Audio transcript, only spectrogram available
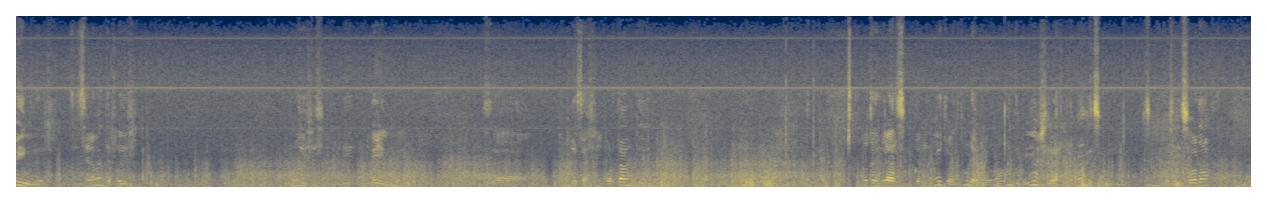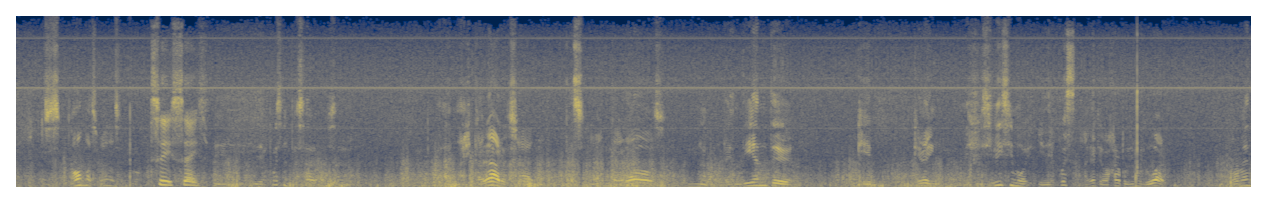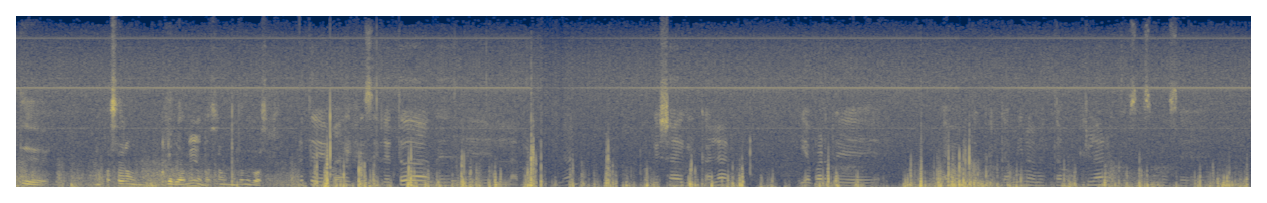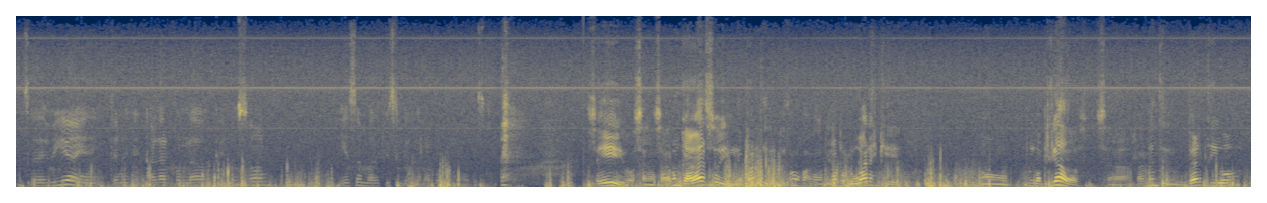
Sea, terrible. Sinceramente fue difícil. Muy difícil, increíble. O sea, un desafío importante. No tendrá 5.000 metros de altura, pero realmente primero llegar hasta acá, que son 5 o 6 horas, no, sé, no más o menos. Sí, 6. Y, y después empezar o sea, a, a escalar ya casi 90 grados, una pendiente que, que era y después había que bajar por el mismo lugar. Realmente nos pasaron, creo que a mí me pasaron un montón de cosas. La parte más difícil de todas, desde la parte final, porque ya hay que escalar. Y aparte, hay momentos que el camino no está muy claro, entonces uno se, se desvía y tenés que escalar por lados que no son. Y eso es más difícil que escalar por lados que son. Sí, o sea, nos agarró un cagazo y aparte empezamos a caminar por lugares que muy complicados. O sea, realmente un vértigo.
